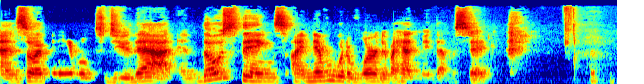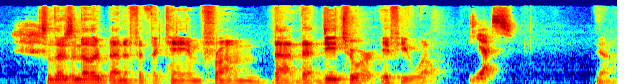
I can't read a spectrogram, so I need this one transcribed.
And so I've been able to do that. And those things I never would have learned if I hadn't made that mistake. so there's another benefit that came from that that detour, if you will. Yes. Yeah.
